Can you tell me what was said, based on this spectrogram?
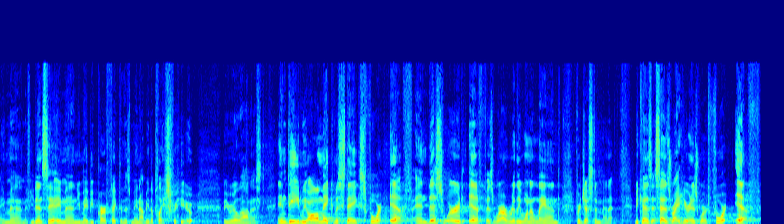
Amen. If you didn't say amen, you may be perfect and this may not be the place for you. Be real honest. Indeed, we all make mistakes. For if, and this word if is where I really want to land for just a minute. Because it says right here in his word, for if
